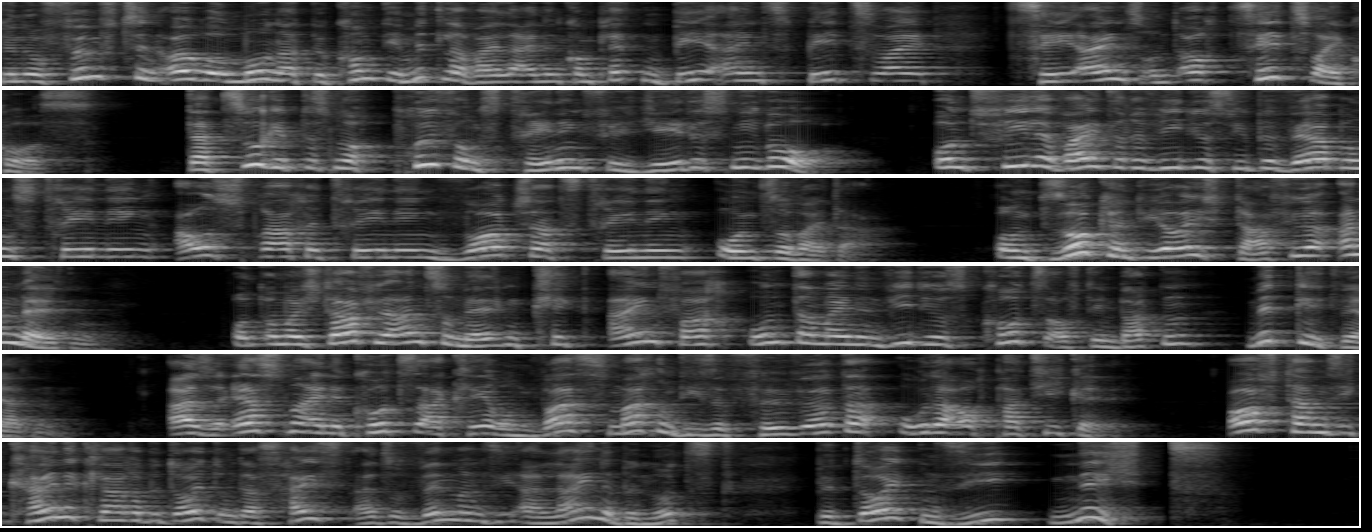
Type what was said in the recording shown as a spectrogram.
Für nur 15 Euro im Monat bekommt ihr mittlerweile einen kompletten B1, B2, C1 und auch C2 Kurs. Dazu gibt es noch Prüfungstraining für jedes Niveau. Und viele weitere Videos wie Bewerbungstraining, Aussprachetraining, Wortschatztraining und so weiter. Und so könnt ihr euch dafür anmelden. Und um euch dafür anzumelden, klickt einfach unter meinen Videos kurz auf den Button Mitglied werden. Also erstmal eine kurze Erklärung. Was machen diese Füllwörter oder auch Partikel? Oft haben sie keine klare Bedeutung, das heißt also, wenn man sie alleine benutzt, bedeuten sie nichts.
